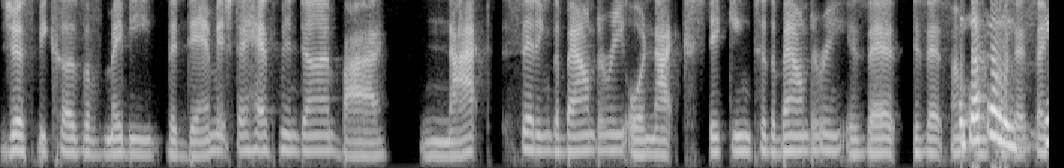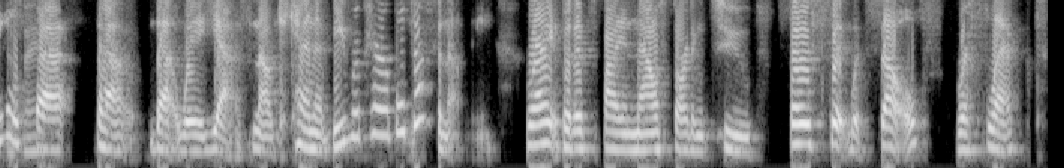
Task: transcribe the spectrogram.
just because of maybe the damage that has been done by not setting the boundary or not sticking to the boundary. Is that is that something? It definitely is that feels that that that way. Yes. Now, can it be repairable? Definitely, right? But it's by now starting to first sit with self, reflect,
